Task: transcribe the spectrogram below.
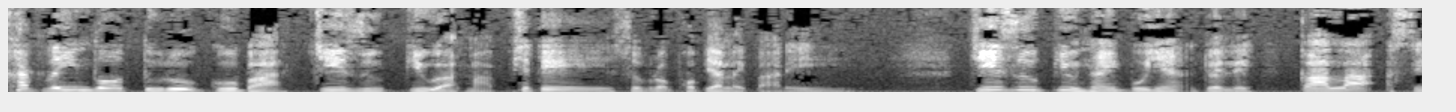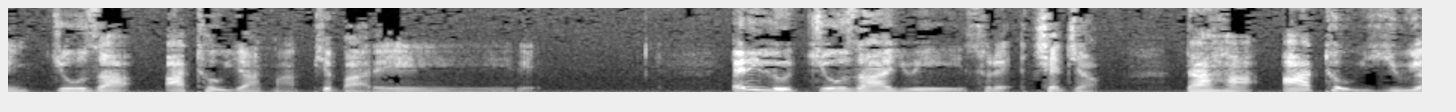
ခတ်သိမ်းသောသူတို့ကိုပါကျေးဇူးပြုရမှာဖြစ်တယ်ဆိုပြီးတော့ဖော်ပြလိုက်ပါတယ်ကျေးဇူးပြုနိုင်ဖို့ရန်အတွက်လေကာလအစဉ်ကြိုးစားအားထုတ်ရမှာဖြစ်ပါတယ်တဲ့အဲ့ဒီလိုကြိုးစား၍ဆိုတဲ့အချက်ကြောင့်ဒါဟာအားထုတ်ယူရ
